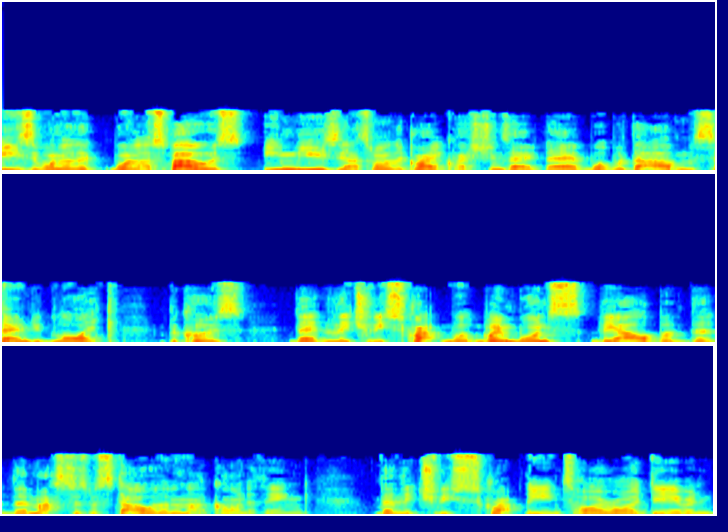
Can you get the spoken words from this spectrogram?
is one of the one. I suppose in music, that's one of the great questions out there. What would that album have sounded like? Because they literally scrapped when once the album, the the masters were stolen and that kind of thing. They literally scrapped the entire idea, and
